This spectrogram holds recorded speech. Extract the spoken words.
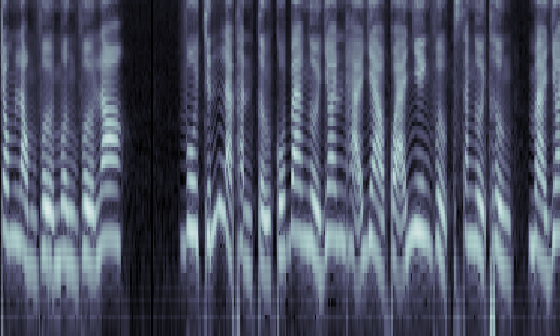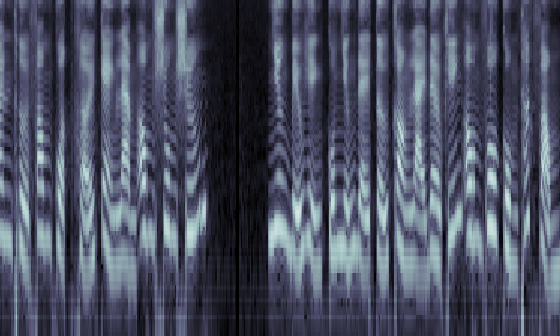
trong lòng vừa mừng vừa lo. Vui chính là thành tựu của ba người do anh Hải giàu quả nhiên vượt xa người thường, mà do anh Thừa Phong quật khởi càng làm ông sung sướng. Nhưng biểu hiện của những đệ tử còn lại đều khiến ông vô cùng thất vọng.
